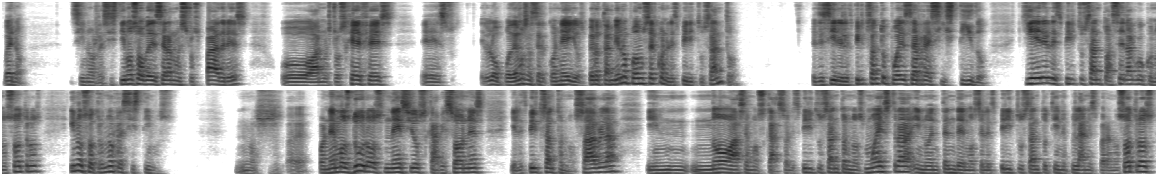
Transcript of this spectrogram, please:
Bueno, si nos resistimos a obedecer a nuestros padres o a nuestros jefes, lo podemos hacer con ellos, pero también lo podemos hacer con el Espíritu Santo. Es decir, el Espíritu Santo puede ser resistido. Quiere el Espíritu Santo hacer algo con nosotros y nosotros nos resistimos. Nos eh, ponemos duros, necios, cabezones y el Espíritu Santo nos habla y no hacemos caso. El Espíritu Santo nos muestra y no entendemos. El Espíritu Santo tiene planes para nosotros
